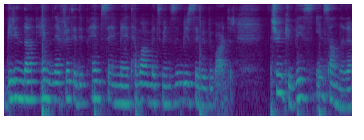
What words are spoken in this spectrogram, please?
Birinden hem nefret edip hem sevmeye devam etmenizin bir sebebi vardır. Çünkü biz insanları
